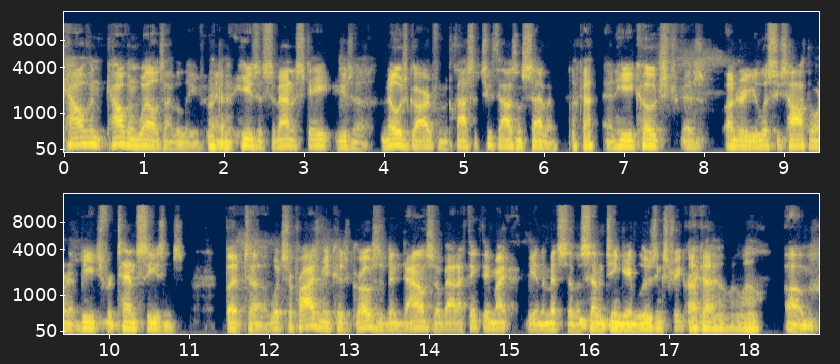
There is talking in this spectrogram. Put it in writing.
Calvin Calvin Wells, I believe. And he's a Savannah State. He's a nose guard from the class of 2007. okay. and he coached as under Ulysses Hawthorne at Beach for 10 seasons. But uh, what surprised me because Groves has been down so bad, I think they might be in the midst of a 17 game losing streak right Okay. now. Wow. Um,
